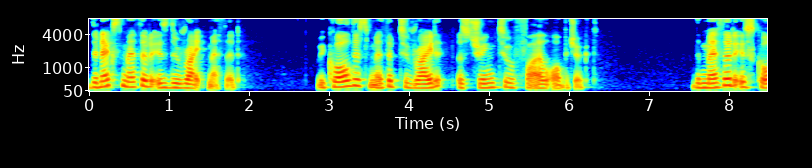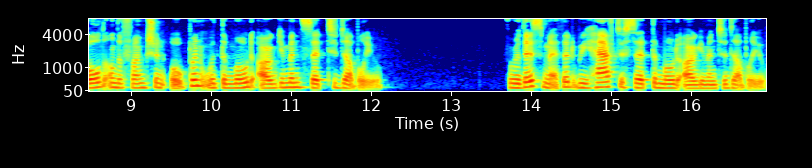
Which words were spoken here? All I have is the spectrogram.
The next method is the write method. We call this method to write a string to a file object. The method is called on the function open with the mode argument set to W. For this method, we have to set the mode argument to W.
